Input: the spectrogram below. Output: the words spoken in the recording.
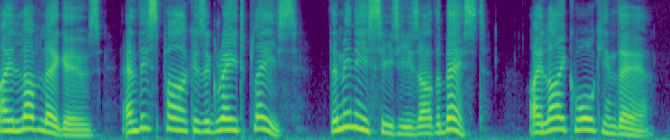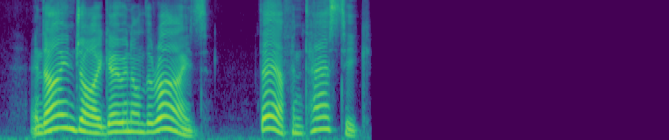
I love Legos, and this park is a great place. The mini cities are the best. I like walking there, and I enjoy going on the rides. They are fantastic.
